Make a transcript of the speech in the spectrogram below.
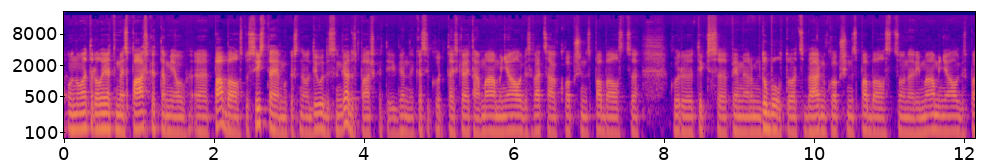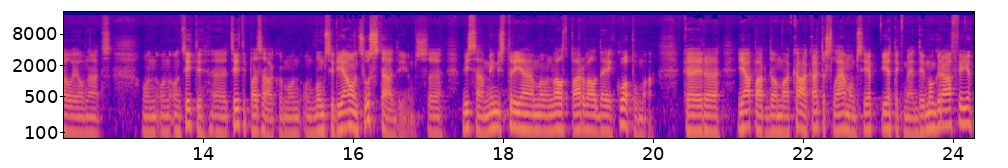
un otra lieta, mēs pārskatām jau uh, pabalstu sistēmu, kas nav 20 gadus pārskatīta. Gan kas ir, kur tā skaitā māmiņu algas, vecāku kopšanas pabalsts, kur tiks, piemēram, dubultots bērnu kopšanas pabalsts un arī māmiņu algas palielinātas. Un, un, un citi, eh, citi pasākumi. Un, un mums ir jauns uzstādījums eh, visām ministrijām un valsts pārvaldēji kopumā, ka ir eh, jāpārdomā, kā katrs lēmums ietekmē demogrāfiju,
